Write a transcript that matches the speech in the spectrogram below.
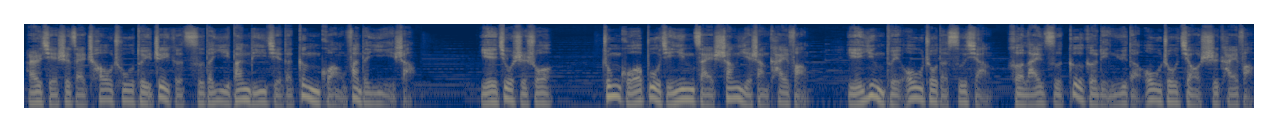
而且是在超出对这个词的一般理解的更广泛的意义上，也就是说，中国不仅应在商业上开放，也应对欧洲的思想和来自各个领域的欧洲教师开放。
